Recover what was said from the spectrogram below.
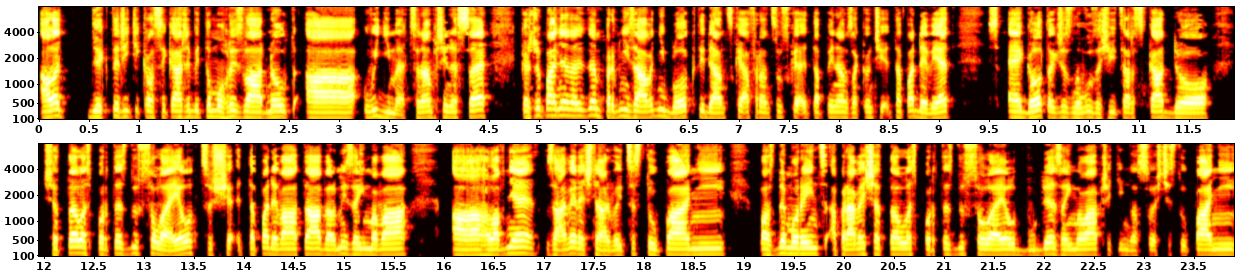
ale někteří ti klasikáři by to mohli zvládnout a uvidíme, co nám přinese. Každopádně tady ten první závodní blok, ty dánské a francouzské etapy nám zakončí etapa 9 z Eagle, takže znovu ze Švýcarska do Châtel Sportes du Soleil, což je etapa devátá, velmi zajímavá a hlavně závěrečná dvojice stoupání Pas de Morins a právě Châtel Sportes du Soleil bude zajímavá, předtím zase ještě stoupání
